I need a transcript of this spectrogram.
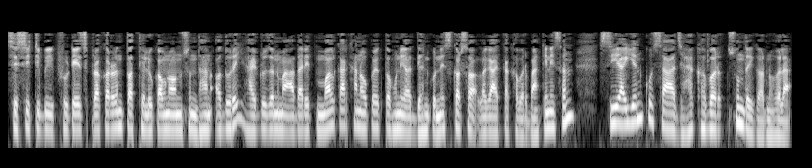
सीसीटीभी फुटेज प्रकरण तथ्य लुकाउन अनुसन्धान अधुरै हाइड्रोजनमा आधारित मल कारखाना उपयुक्त हुने अध्ययनको निष्कर्ष लगायतका खबर बाँकी नै छन्। सीआईएनको साझा खबर सुन्दै गर्नुहोला।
